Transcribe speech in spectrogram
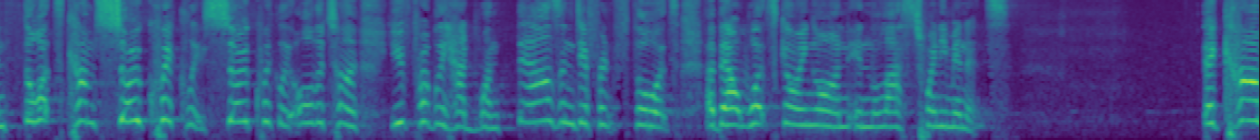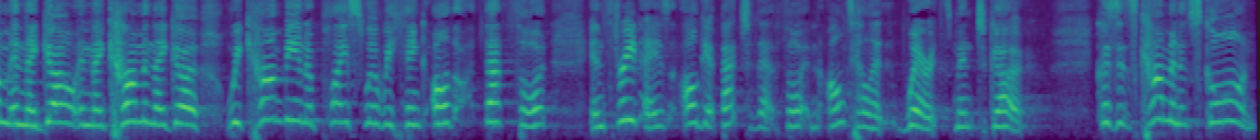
And thoughts come so quickly, so quickly, all the time. You've probably had 1,000 different thoughts about what's going on in the last 20 minutes. They come and they go and they come and they go. We can't be in a place where we think, oh, that thought, in three days, I'll get back to that thought and I'll tell it where it's meant to go. Because it's come and it's gone.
